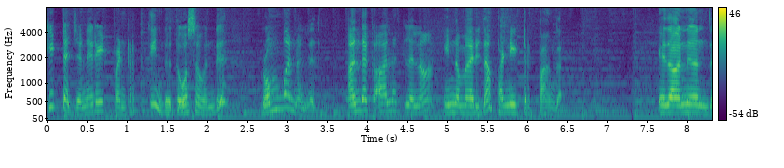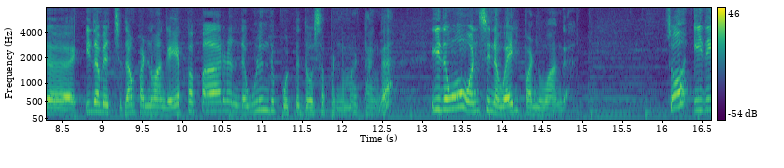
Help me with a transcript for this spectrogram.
ஹீட்டை ஜெனரேட் பண்ணுறதுக்கு இந்த தோசை வந்து ரொம்ப நல்லது. அந்த காலத்துலலாம் இந்த மாதிரி தான் பண்ணிட்டு ஏதான்னு ஏதானு அந்த இதை வச்சு தான் பண்ணுவாங்க. எப்போ பாரு அந்த உளுந்து போட்டு தோசை பண்ண மாட்டாங்க. இதுவும் ஒன்ஸ் இன் அ வைல் பண்ணுவாங்க. ஸோ இது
